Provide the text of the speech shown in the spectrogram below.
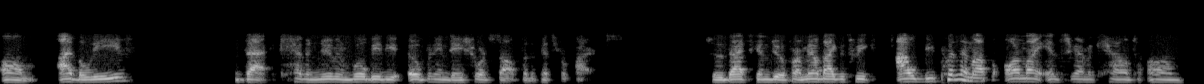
Um, I believe that Kevin Newman will be the opening day shortstop for the Pittsburgh Pirates. So that's going to do it for our mailbag this week. I'll be putting them up on my Instagram account um,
